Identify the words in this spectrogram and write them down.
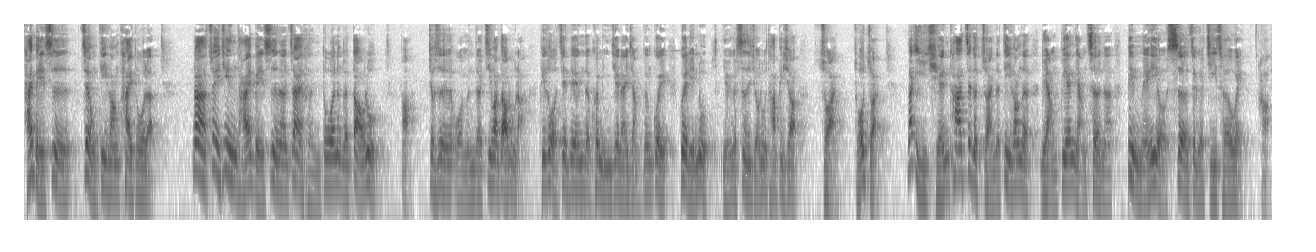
台北市这种地方太多了。那最近台北市呢，在很多那个道路啊，就是我们的计划道路啦，譬如说我这边的昆明街来讲，跟桂桂林路有一个四十九路，它必须要转。左转，那以前它这个转的地方的两边两侧呢，并没有设这个机车位。好，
